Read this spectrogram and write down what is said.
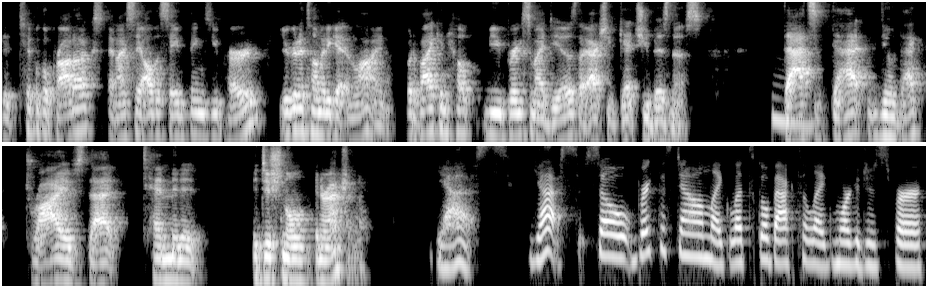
the typical products, and I say all the same things you've heard, you're going to tell me to get in line. But if I can help you bring some ideas that actually get you business, mm-hmm. that's that, you know, that drives that 10 minute additional interaction. Yes. Yes. So break this down. Like, let's go back to like mortgages for,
